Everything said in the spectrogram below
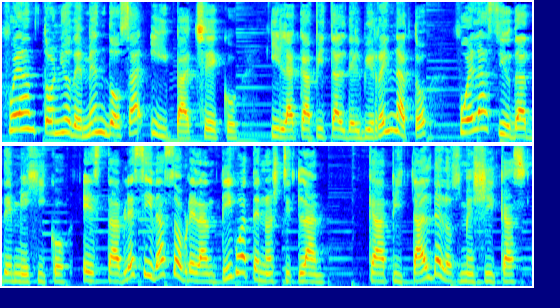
fue Antonio de Mendoza y Pacheco, y la capital del virreinato fue la Ciudad de México, establecida sobre la antigua Tenochtitlán, capital de los mexicas,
